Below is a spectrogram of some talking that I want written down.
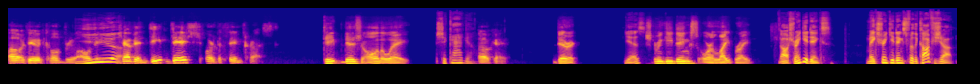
Oh, dude, cold brew all day. Yeah. Kevin, deep dish or the thin crust? Deep dish all the way. Chicago. Okay. Derek. Yes. Shrinky dinks or Lite-Brite? Oh, shrinky dinks. Make shrinky dinks for the coffee shop.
